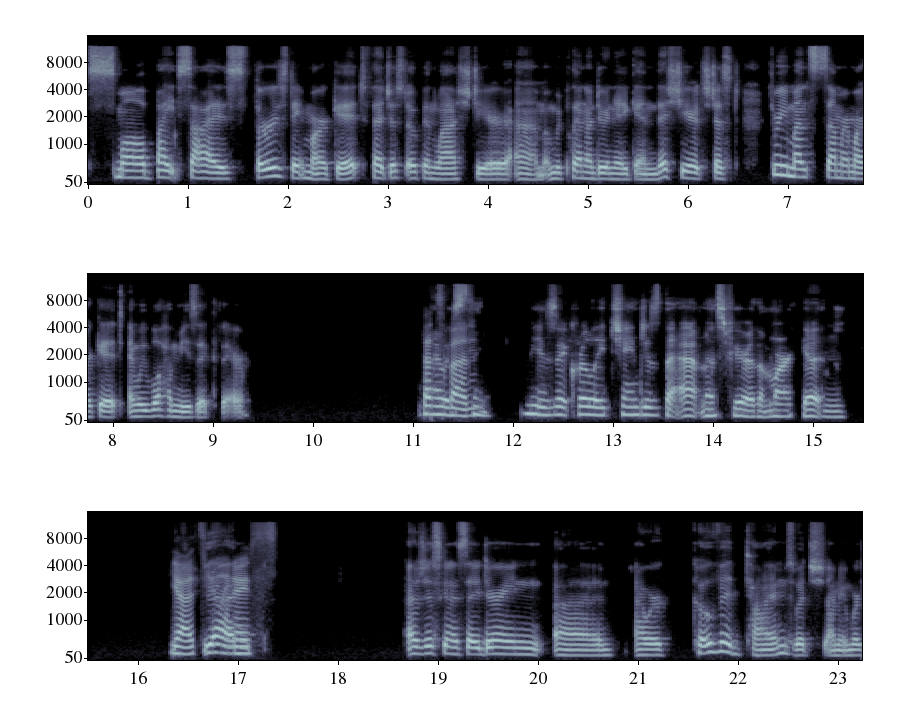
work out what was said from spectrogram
small bite-sized Thursday market that just opened last year, um, and we plan on doing it again this year. It's just three months summer market, and we will have music there. I that's always fun think music really changes the atmosphere of the market. Mhm. yeah it's Yeah, really and- nice I was just gonna say during uh, our COVID times, which I mean we're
